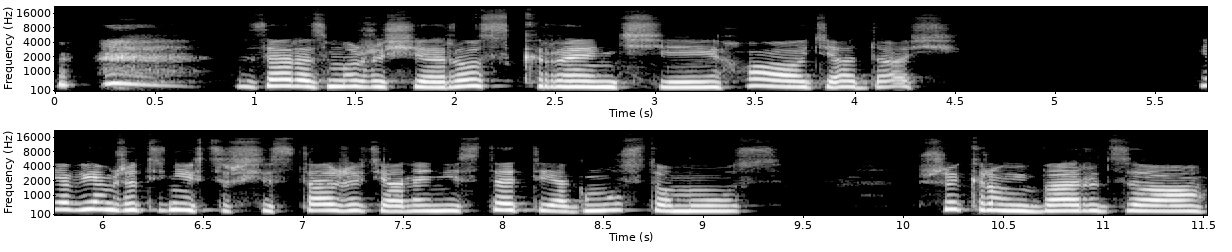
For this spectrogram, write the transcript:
Zaraz może się rozkręci. Chodź, Adaś. Ja wiem, że ty nie chcesz się starzyć, ale niestety jak mus to mus. Przykro mi bardzo.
